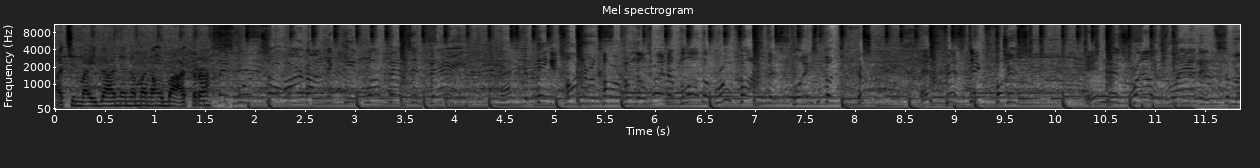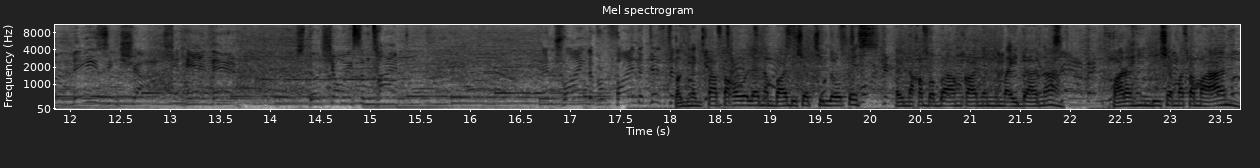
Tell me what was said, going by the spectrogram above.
at si Maidana naman ang umaatras. Pag nagpapakawala ng body shot si Lopez ay nakababa ang kanan ni Maidana para hindi siya matamaan.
